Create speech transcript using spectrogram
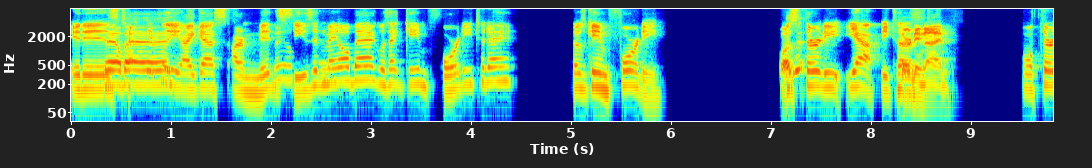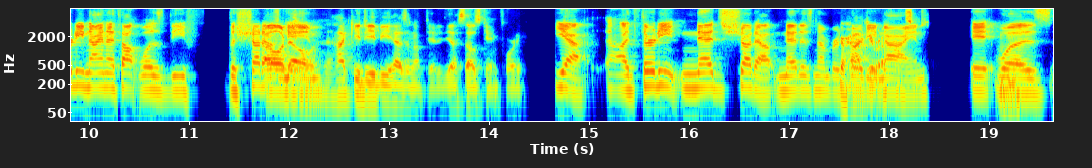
It is Mailbag. technically, I guess, our mid-season mailbag. Was that game 40 today? That was game 40. Was It's it 30? Yeah, because 39? well, 39 I thought was the the shutout Oh game. no, Hockey DB hasn't updated. Yes, that was game 40. Yeah, uh, 30 Ned's shutout. Ned is number Your 39. references. It Mhm. was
